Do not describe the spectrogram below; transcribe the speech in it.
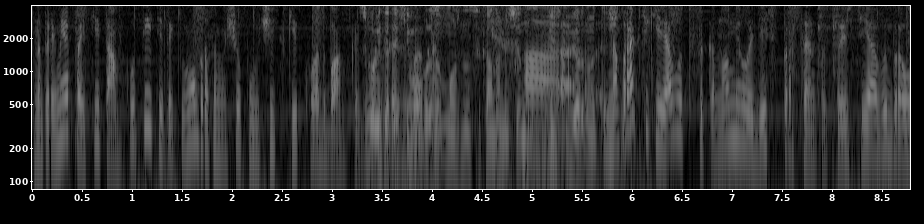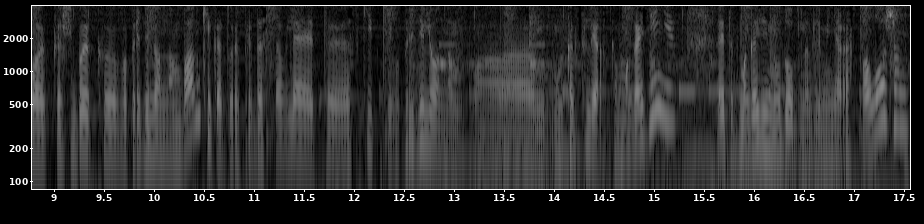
например, пойти там купить и таким образом еще получить скидку от банка. Сколько таким образом можно сэкономить, ну, а, вернуть? Точнее. На практике я вот сэкономила 10%. То есть я выбрала кэшбэк в определенном банке, который предоставляет э, скидки в определенном э, канцелярском магазине. Этот магазин удобно для меня расположен.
